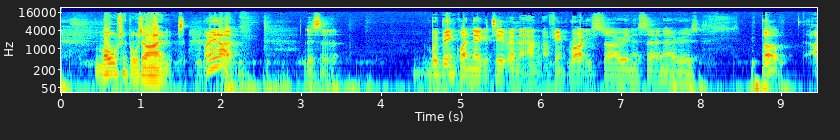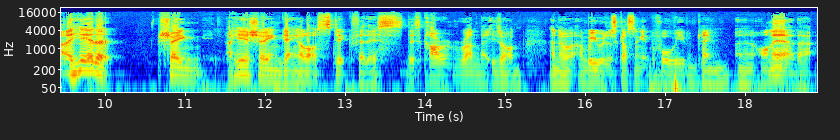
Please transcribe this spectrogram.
Multiple times. I mean, I listen. We're being quite negative, and and I think rightly so in certain areas. But I hear that Shane, I hear Shane getting a lot of stick for this this current run that he's on, and uh, and we were discussing it before we even came uh, on air. That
